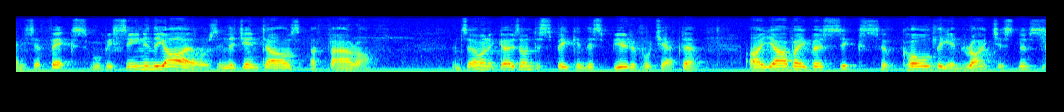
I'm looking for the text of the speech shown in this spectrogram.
And his effects will be seen in the isles, in the Gentiles afar off. And so on it goes on to speak in this beautiful chapter. I, Yahweh, verse 6, have called thee in righteousness,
